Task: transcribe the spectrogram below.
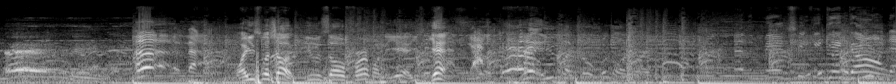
Hey. Why you switch up? You was so firm on the yeah. You said yes. Yeah, you was like so quick on it. Like, Bitch, he can get gone. you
